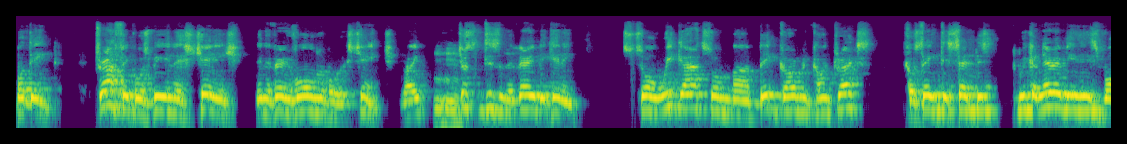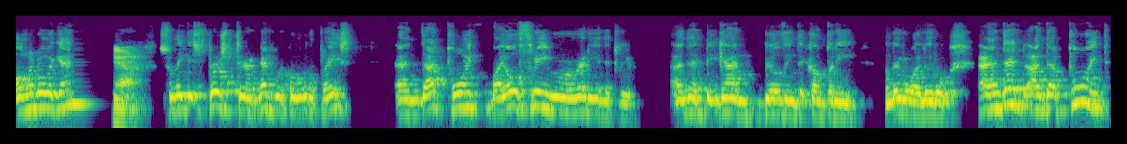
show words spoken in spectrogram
but the traffic was being exchanged in a very vulnerable exchange, right? Mm-hmm. Just this is the very beginning. So we got some uh, big government contracts because they, they said this we can never be this vulnerable again. Yeah. So they dispersed their network all over the place. And that point, by all three, we were already in the clear. And then began building the company little by little. And then at that point,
